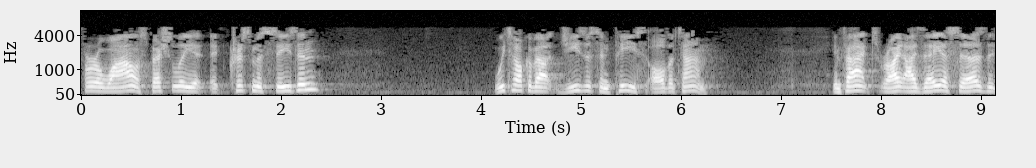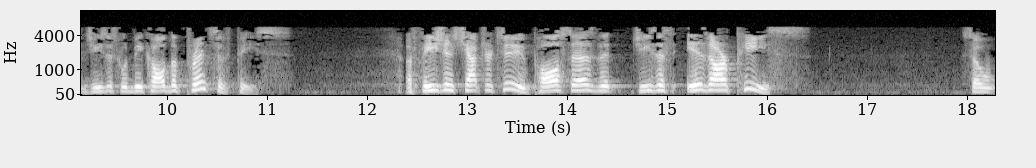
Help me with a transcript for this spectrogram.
for a while, especially at, at Christmas season, we talk about Jesus and peace all the time. In fact, right, Isaiah says that Jesus would be called the Prince of Peace. Ephesians chapter 2, Paul says that Jesus is our peace. So,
